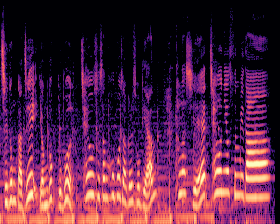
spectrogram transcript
지금까지 연극 부분 최우수상 후보작을 소개한 클라시의 채원이었습니다.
